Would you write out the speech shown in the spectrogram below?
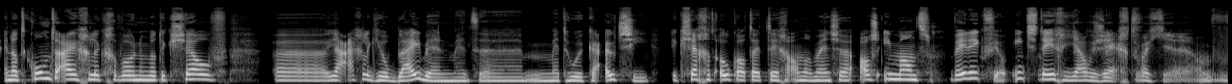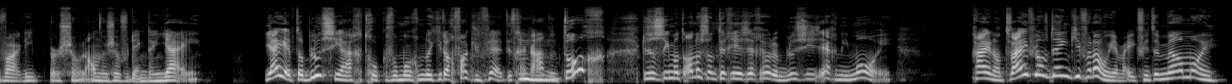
en dat komt eigenlijk gewoon omdat ik zelf eh, ja, eigenlijk heel blij ben met, eh, met hoe ik eruit zie. Ik zeg het ook altijd tegen andere mensen. Als iemand, weet ik veel, iets tegen jou zegt wat je, waar die persoon anders over denkt dan jij. Jij hebt dat blouseje aangetrokken vanmorgen omdat je dacht, fucking vet, dit ga ik aandoen, toch? Dus als iemand anders dan tegen je zegt, oh, dat blouseje is echt niet mooi. Ga je dan twijfelen of denk je van, oh ja, maar ik vind hem wel mooi?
